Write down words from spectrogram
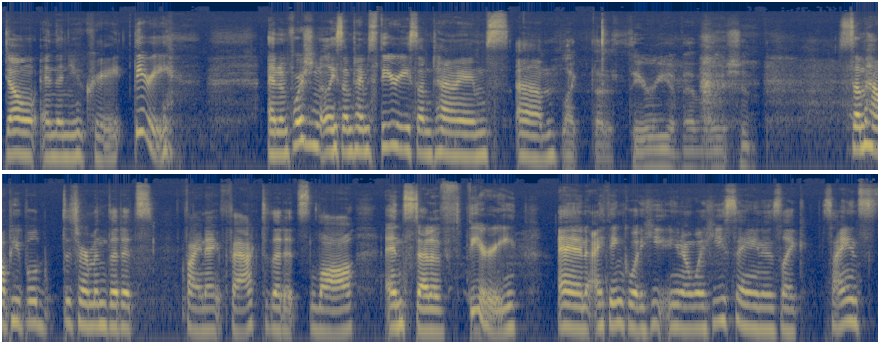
don't, and then you create theory. and unfortunately, sometimes theory, sometimes. Um, like the theory of evolution? Somehow people determine that it's finite fact, that it's law, instead of theory. And I think what he, you know, what he's saying is like science,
